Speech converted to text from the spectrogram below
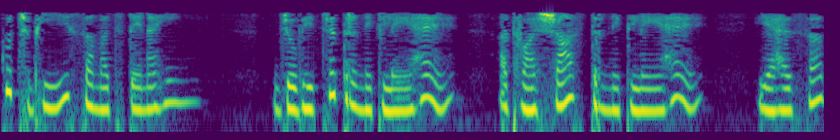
कुछ भी समझते नहीं। जो भी चित्र निकले हैं अथवा शास्त्र निकले हैं, यह सब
